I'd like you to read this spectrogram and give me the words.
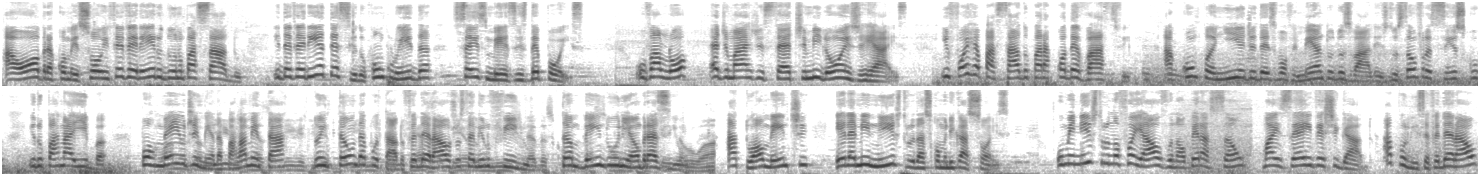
A obra começou em fevereiro do ano passado e deveria ter sido concluída seis meses depois. O valor é de mais de 7 milhões de reais e foi repassado para a Codevasf, a Companhia de Desenvolvimento dos Vales do São Francisco e do Parnaíba, por meio de emenda parlamentar do então deputado federal Juscelino Filho, também do União Brasil. Atualmente, ele é ministro das Comunicações. O ministro não foi alvo na operação, mas é investigado. A Polícia Federal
